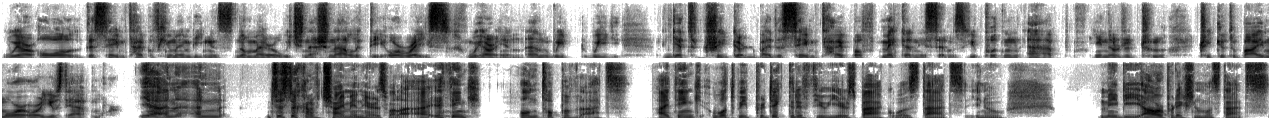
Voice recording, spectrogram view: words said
we are all the same type of human beings, no matter which nationality or race we are in. And we, we get triggered by the same type of mechanisms you put in an app in order to trick you to buy more or use the app more. Yeah. And, and just to kind of chime in here as well, I, I think on top of that, I think what we predicted a few years back was that, you know, maybe our prediction was that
